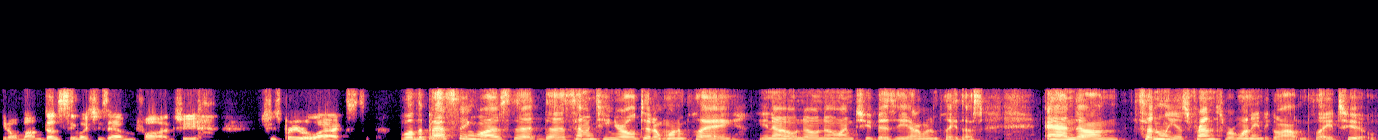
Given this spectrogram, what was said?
you know, mom does seem like she's having fun. She she's pretty relaxed. Well, the best thing was that the 17 year old didn't want to play. You know, no, no, I'm too busy. I don't want to play this. And um, suddenly his friends were wanting to go out and play too.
